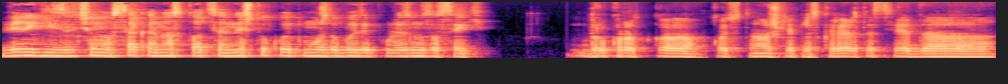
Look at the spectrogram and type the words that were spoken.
Винаги изличам във всяка една ситуация нещо, което може да бъде полезно за всеки. Друг урок, който сте научили през кариерата си е да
